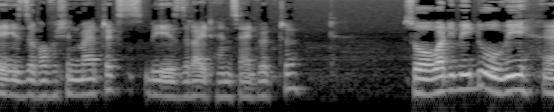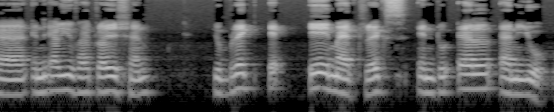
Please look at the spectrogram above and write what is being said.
A is the coefficient matrix, B is the right hand side vector. So what do we do? We uh, in LU factorization you break A, A matrix into L and U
